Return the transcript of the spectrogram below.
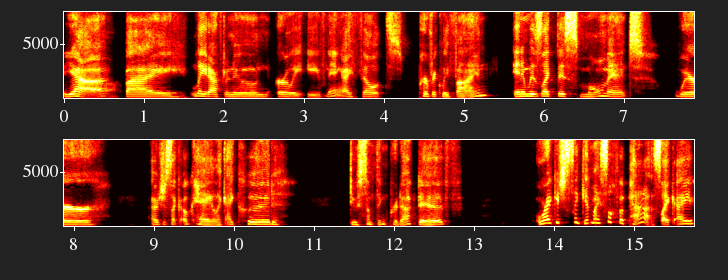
Yeah. Wow. By late afternoon, early evening, I felt perfectly fine. And it was like this moment where I was just like, okay, like I could do something productive or I could just like give myself a pass. Like I,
